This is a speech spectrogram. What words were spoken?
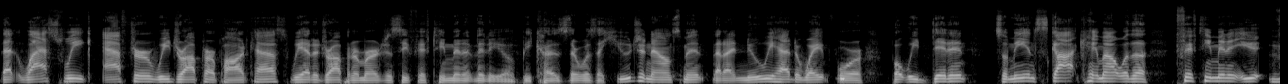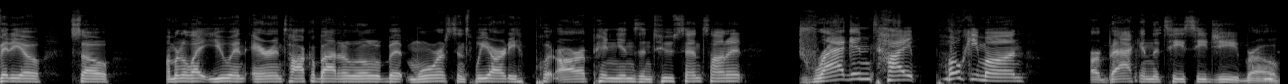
that last week after we dropped our podcast, we had to drop an emergency 15 minute video because there was a huge announcement that I knew we had to wait for, but we didn't. So me and Scott came out with a 15 minute video. So I'm going to let you and Aaron talk about it a little bit more since we already put our opinions and two cents on it. Dragon type Pokemon are back in the TCG, bro.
